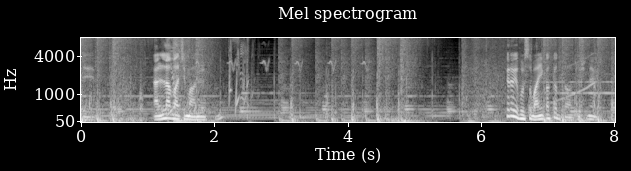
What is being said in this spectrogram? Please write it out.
네. 날라가지만 않을 뿐. 체력이 벌써 많이 깎였다. 조심해야겠다.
